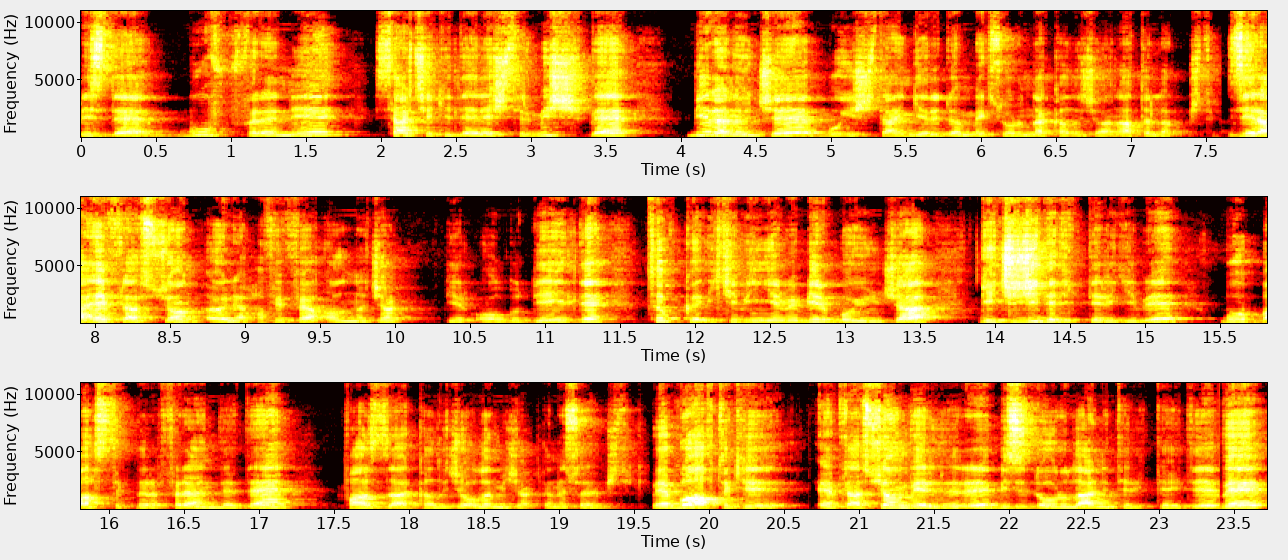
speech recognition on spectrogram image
Biz de bu freni sert şekilde eleştirmiş ve bir an önce bu işten geri dönmek zorunda kalacağını hatırlatmıştık. Zira enflasyon öyle hafife alınacak bir olgu değildi. Tıpkı 2021 boyunca geçici dedikleri gibi bu bastıkları frende de fazla kalıcı olamayacaklarını söylemiştik. Ve bu haftaki enflasyon verileri bizi doğrular nitelikteydi ve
